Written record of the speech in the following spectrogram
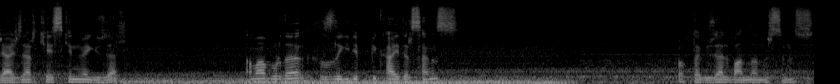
Virajlar keskin ve güzel. Ama burada hızlı gidip bir kaydırsanız çok da güzel banlanırsınız.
